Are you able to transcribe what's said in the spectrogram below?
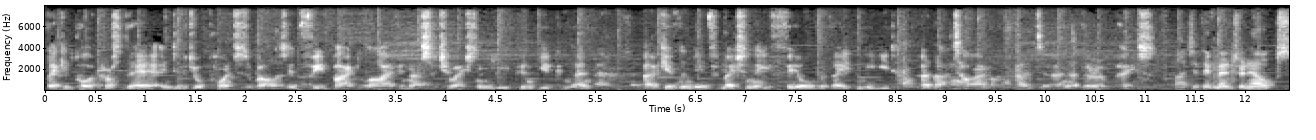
they can put across their individual points as well as in feedback live in that situation. You can you can then uh, give them the information that you feel that they need at that time and, and at their own pace. How do you think mentoring helps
